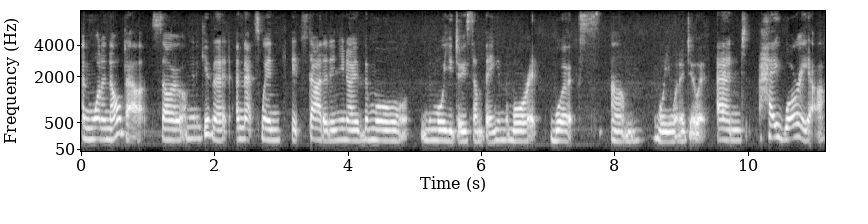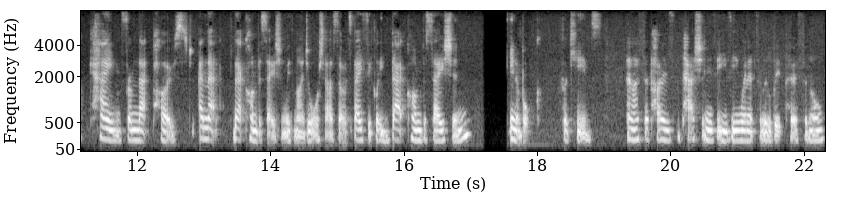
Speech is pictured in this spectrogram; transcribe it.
and want to know about. So I'm going to give it. And that's when it started. And you know, the more the more you do something and the more it works, um, the more you want to do it. And Hey Warrior came from that post and that that conversation with my daughter. So it's basically that conversation in a book for kids. And I suppose the passion is easy when it's a little bit personal.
